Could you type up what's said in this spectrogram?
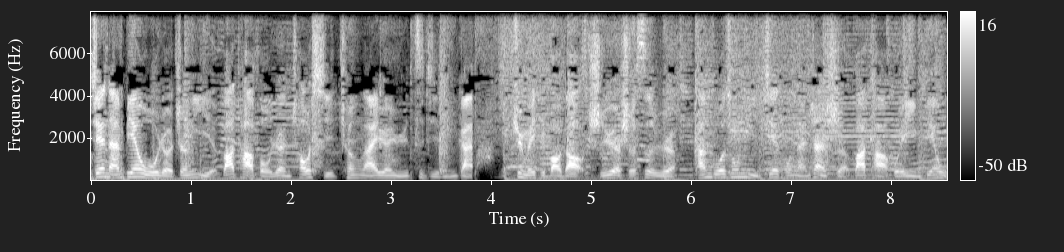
艰难编舞惹争议，Vata 否认抄袭，称来源于自己灵感。据媒体报道，十月十四日，韩国综艺《街头男战士》Vata 回应编舞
